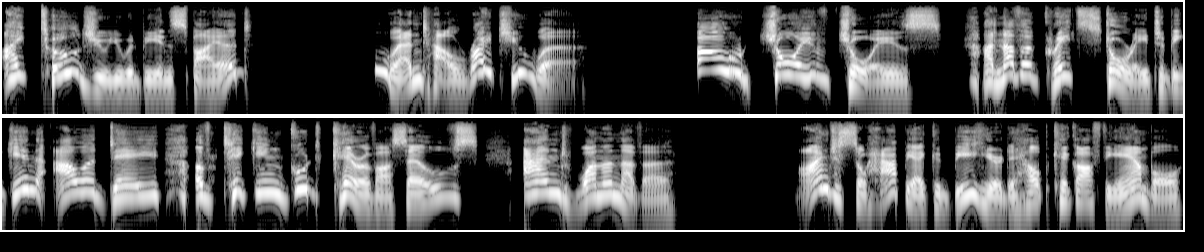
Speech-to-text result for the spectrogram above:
I told you you would be inspired. And how right you were. Oh, joy of joys! Another great story to begin our day of taking good care of ourselves and one another. I'm just so happy I could be here to help kick off the amble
